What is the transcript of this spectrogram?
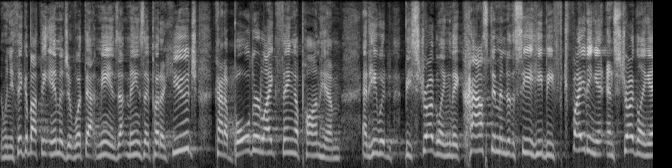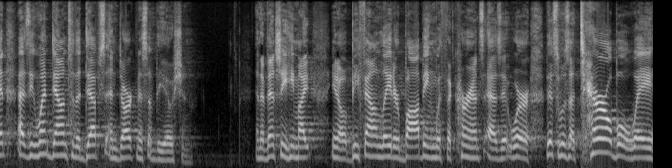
And when you think about the image of what that means, that means they put a huge kind of boulder like thing upon him, and he would be struggling. They cast him into the sea. He'd be fighting it and struggling it as he went down to the depths and darkness of the ocean. And eventually he might, you know, be found later bobbing with the currents, as it were. This was a terrible way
